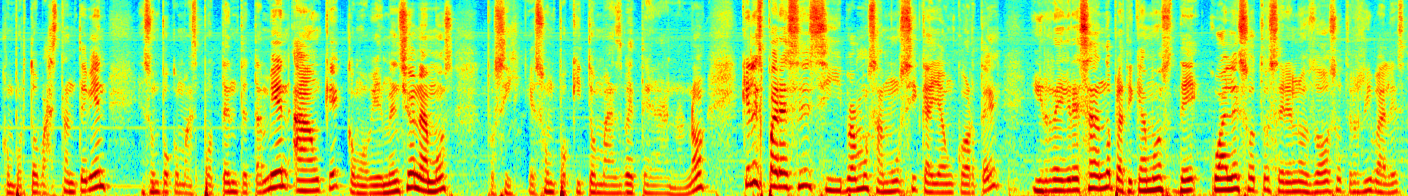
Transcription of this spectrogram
comportó bastante bien. Es un poco más potente también, aunque, como bien mencionamos, pues sí, es un poquito más veterano, ¿no? ¿Qué les parece si vamos a música y a un corte? Y regresando, platicamos de cuáles otros serían los dos o tres rivales,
